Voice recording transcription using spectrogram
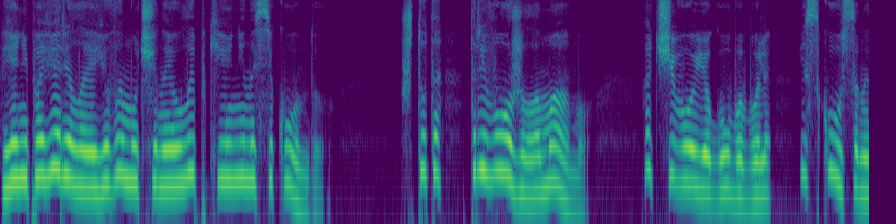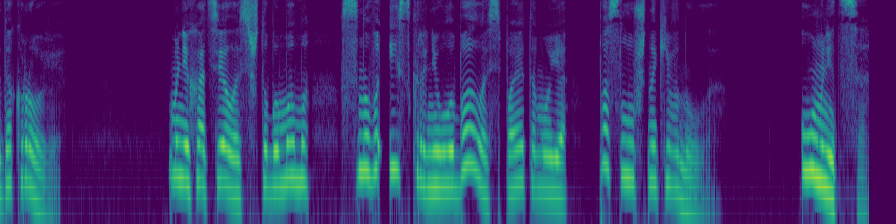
Я не поверила ее вымученной улыбке ни на секунду. Что-то тревожило маму, отчего ее губы были искусаны до крови. Мне хотелось, чтобы мама снова искренне улыбалась, поэтому я послушно кивнула. «Умница!»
